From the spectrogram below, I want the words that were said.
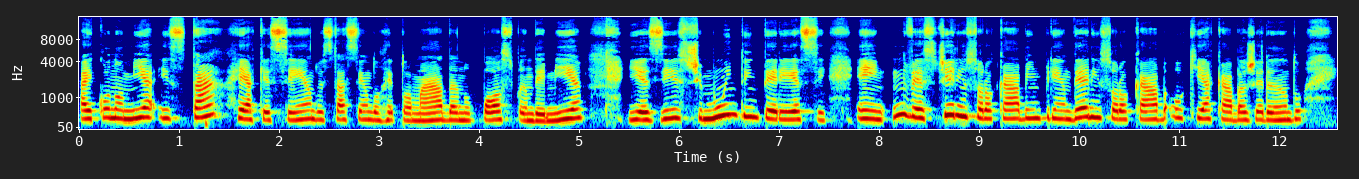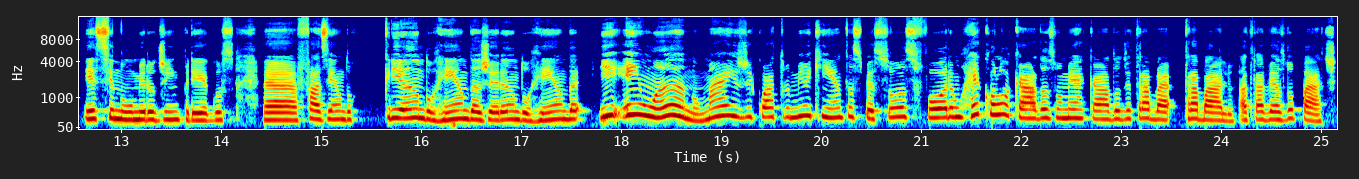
a economia está reaquecendo, está sendo retomada no pós-pandemia e existe muito interesse em investir em Sorocaba, empreender em Sorocaba, o que acaba gerando esse número de empregos, uh, fazendo criando renda, gerando renda, e em um ano, mais de 4.500 pessoas foram recolocadas no mercado de traba trabalho através do PAT.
